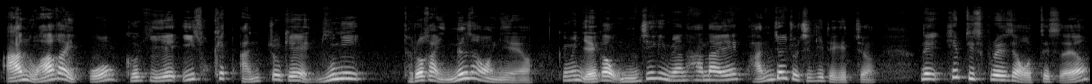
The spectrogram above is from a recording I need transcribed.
안와가 있고 거기에 이 소켓 안쪽에 눈이 들어가 있는 상황이에요. 그러면 얘가 움직이면 하나의 관절 조직이 되겠죠. 근데 힙 디스프레이시아 어땠어요?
